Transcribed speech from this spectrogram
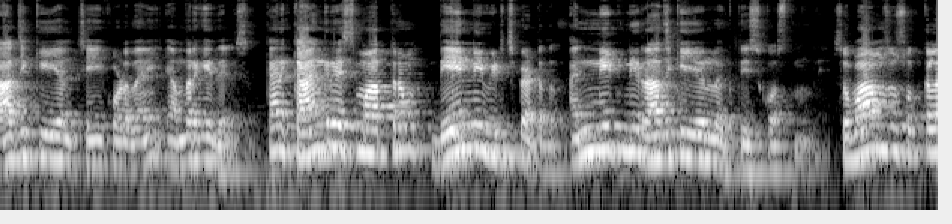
రాజకీయాలు చేయకూడదని అందరికీ తెలుసు. కానీ కాంగ్రెస్ మాత్రం దేన్ని విడిచిపెట్టదు? అన్నిటినీ రాజకీయాల్లోకి తీసుకొస్తుంది. శుభాంశు శుక్ల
